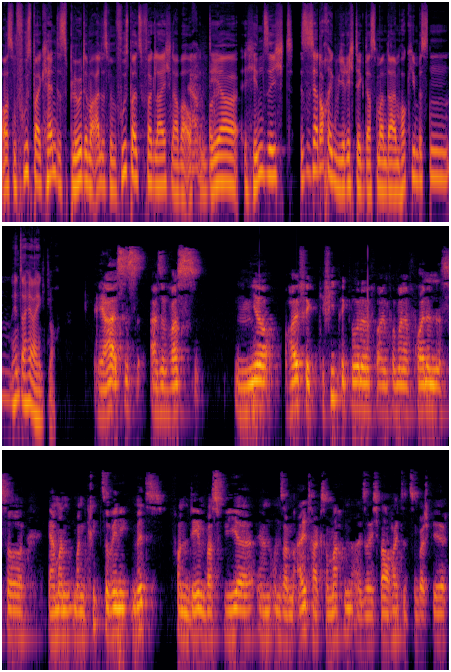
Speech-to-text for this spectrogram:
aus dem Fußball kennt. Ist blöd, immer alles mit dem Fußball zu vergleichen, aber auch ja, in der Hinsicht ist es ja doch irgendwie richtig, dass man da im Hockey ein bisschen hinterherhinkt noch. Ja, es ist, also was mir häufig gefeedbackt wurde, vor allem von meiner Freundin, ist so, ja, man, man kriegt so wenig mit von dem, was wir in unserem Alltag so machen. Also ich war heute zum Beispiel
